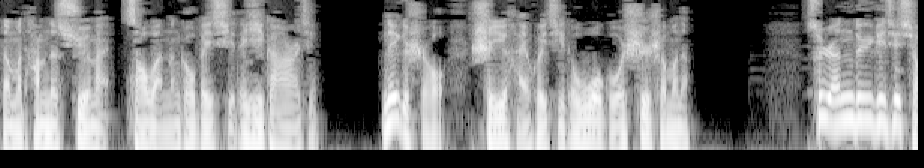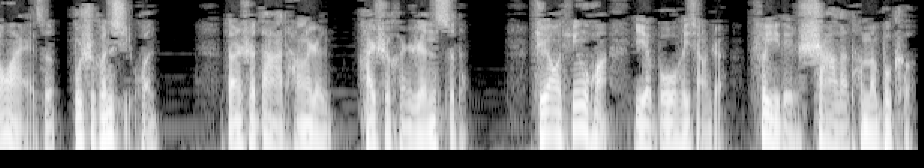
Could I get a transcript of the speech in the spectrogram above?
那么他们的血脉早晚能够被洗得一干二净。那个时候谁还会记得倭国是什么呢？虽然对于这些小矮子不是很喜欢，但是大唐人还是很仁慈的，只要听话，也不会想着非得杀了他们不可。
